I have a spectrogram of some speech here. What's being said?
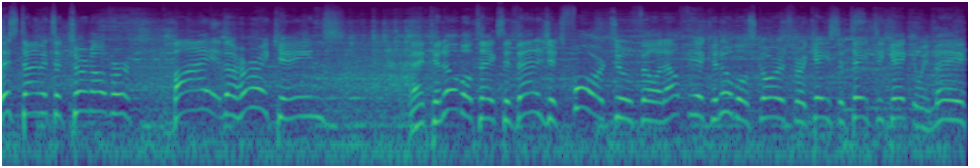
This time it's a turnover by the Hurricanes. And Knuble takes advantage. It's 4-2 Philadelphia. Knuble scores for a case of Tastykake, and we may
